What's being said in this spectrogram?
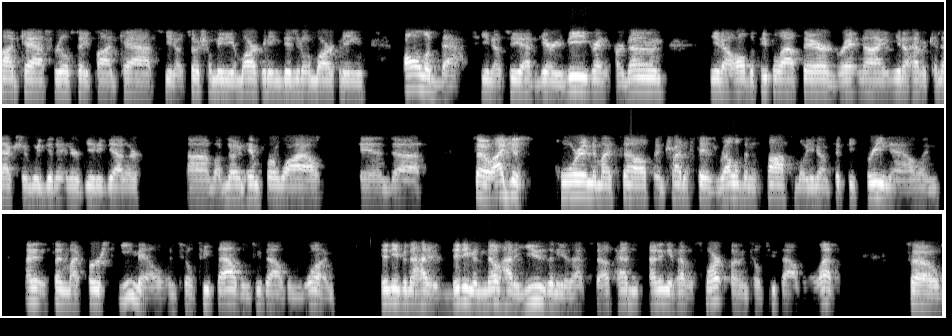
podcasts, real estate podcasts. You know, social media marketing, digital marketing, all of that. You know, so you have Gary Vee, Grant Cardone. You know, all the people out there. Grant and I, you know, have a connection. We did an interview together. Um, I've known him for a while, and uh, so I just pour into myself and try to stay as relevant as possible. You know, I'm 53 now, and I didn't send my first email until 2000, 2001. Didn't even know how to didn't even know how to use any of that stuff. Hadn't I didn't even have a smartphone until 2011. So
